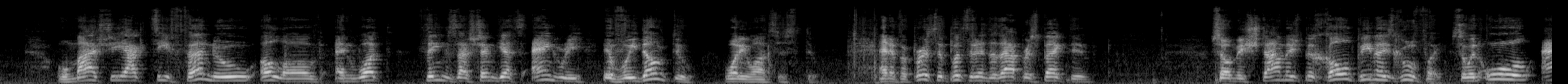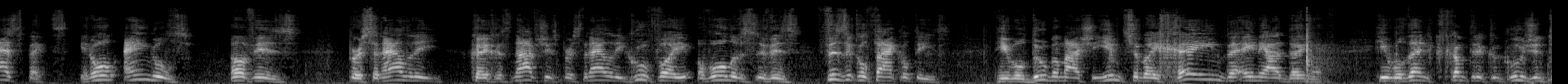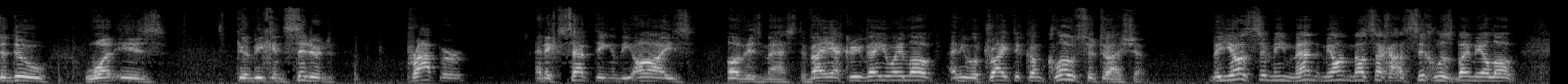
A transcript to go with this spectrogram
Umashi Aktifenu Alov, and what things Hashem gets angry if we don't do what He wants us to do. And if a person puts it into that perspective, so mishtamish bechol pinais gufay. So in all aspects, in all angles of his personality, keiches nafshis personality, gufay of all of his, of his physical faculties, he will do b'mashiyim tzebeichein be'ene adonai. He will then come to the conclusion to do what is going to be considered proper and accepting in the eyes of his master. love, and he will try to come closer to Hashem.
